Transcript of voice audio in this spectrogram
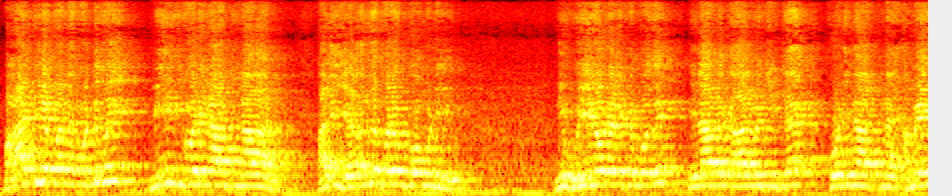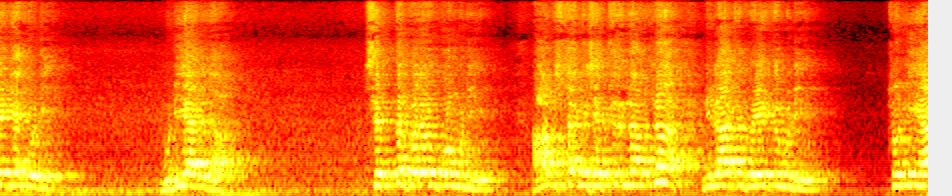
பாண்டிய மண்ணை கொண்டு போய் மீன் கொடி நாட்டினான். அது இறந்த பிறகு போக முடியும். நீ உயிரோடு இருக்கும்போது நிலாவில கால் வச்சுட்ட கொடி நாட்டின. அமெரிக்க கொடி. முடியாதுடா. செத்த பிறகு போக முடியும். ஆம்ஸ்டாங்க செத்து இருந்தாங்கன்னா நிலாக்கு போயிருக்க முடியும். சொன்னியா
